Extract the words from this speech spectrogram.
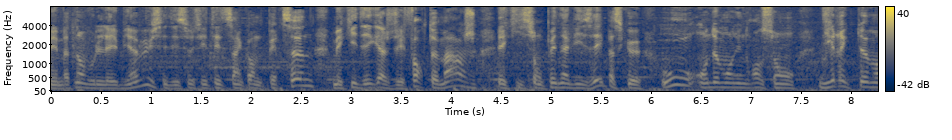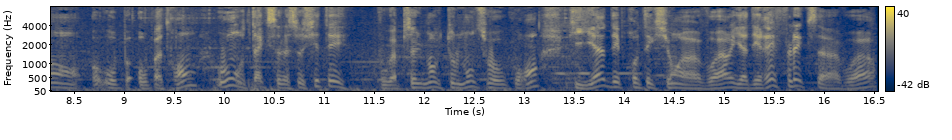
Mais maintenant, vous l'avez bien vu, c'est des sociétés de 50 personnes, mais qui dégagent des fortes marges et qui sont pénalisées parce que ou on demande une rançon directement au, au patron, ou on taxe la société. Il faut absolument que tout le monde soit au courant qu'il y a des protections à avoir, il y a des réflexes à avoir,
